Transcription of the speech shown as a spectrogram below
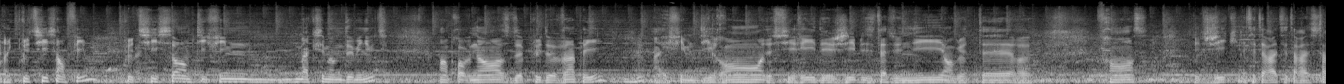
avec plus de 600 films, plus de 600 petits films maximum 2 minutes, en provenance de plus de 20 pays. Des films d'Iran, de Syrie, d'Égypte, des États-Unis, Angleterre, euh, France, Belgique, etc. etc., etc.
